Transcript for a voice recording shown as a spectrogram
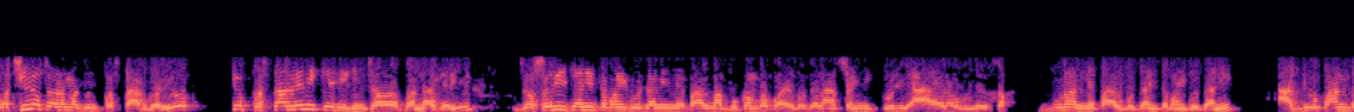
पछिल्लो चरणमा जुन प्रस्ताव गर्यो त्यो प्रस्तावले नै के देखिन्छ भन्दाखेरि जसरी चाहिँ तपाईँको चाहिँ नेपालमा भूकम्प भएको बेला सैनिक टोली आएर उसले सम्पूर्ण नेपालको चाहिँ तपाईँको जाने आद्योपान्त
